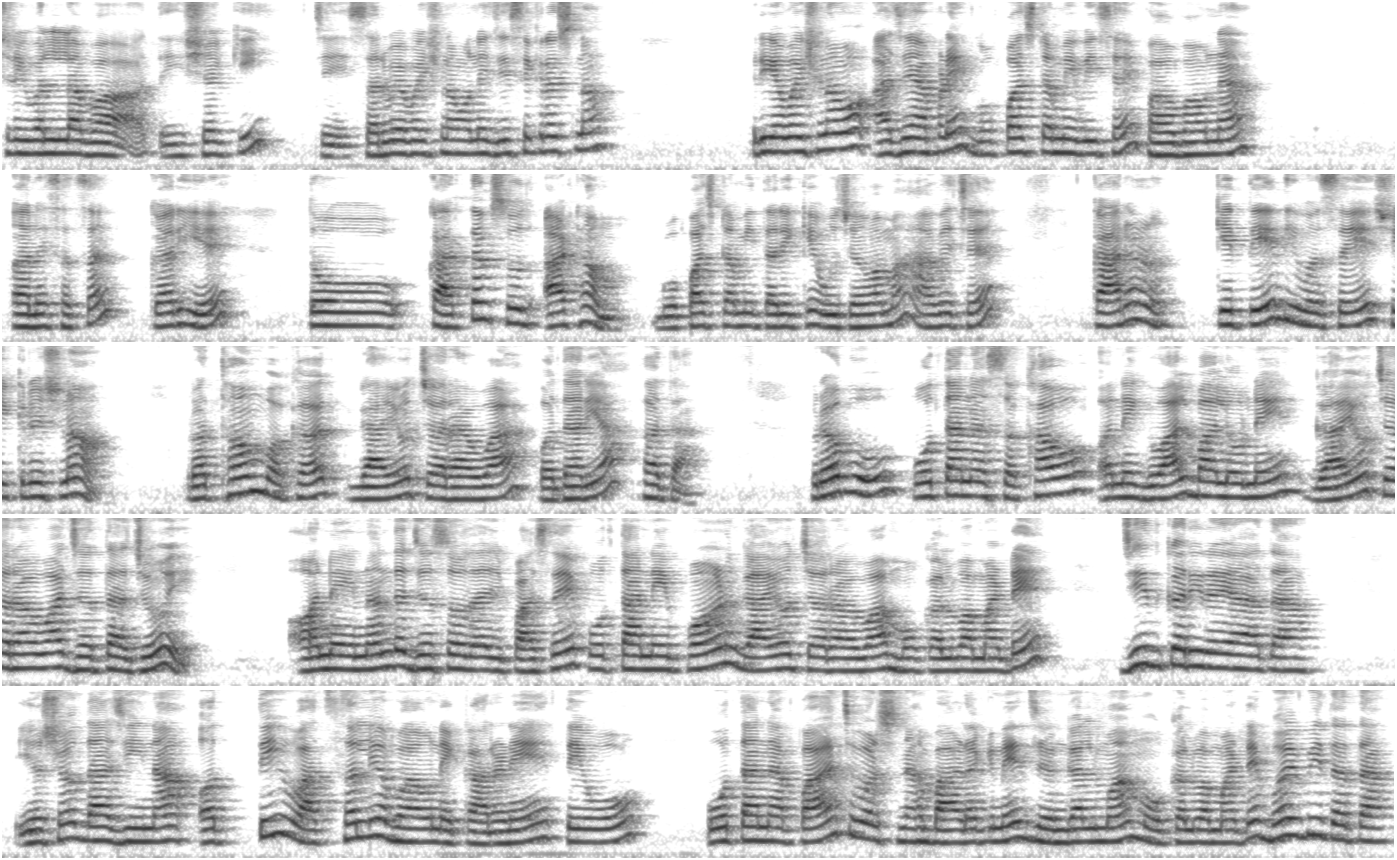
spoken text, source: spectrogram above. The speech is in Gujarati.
શ્રી વલ્લભા દેશકી જે સર્વે વૈષ્ણવોને જય શ્રી કૃષ્ણ. પ્રિય વૈષ્ણવો, આજે આપણે ગોપાષ્ટમી વિશે ભાવભાવના અને સત્સંગ કરીએ. તો કારતક સુદ આઠમ ગોપાષ્ટમી તરીકે ઉજવવામાં આવે છે. કારણ કે તે દિવસે શ્રી કૃષ્ણ પ્રથમ વખત ગાયો ચરાવવા પધાર્યા હતા. પ્રભુ પોતાના સખાઓ અને ગ્વાલબાલોને ગાયો ચરાવવા જતા જોઈ અને નંદ જશોદાજી પાસે પોતાને પણ ગાયો ચરાવવા મોકલવા માટે જીદ કરી રહ્યા હતા. યશોદાજીના અતિ વાત્સલ્ય ભાવને કારણે તેઓ પોતાના પાંચ વર્ષના બાળકને જંગલમાં મોકલવા માટે ભયભીત હતા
